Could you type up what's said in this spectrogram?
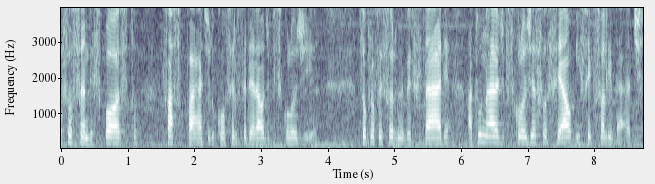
Eu sou Sandra Espósito, faço parte do Conselho Federal de Psicologia. Sou professora universitária, atuo na área de Psicologia Social e Sexualidade.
